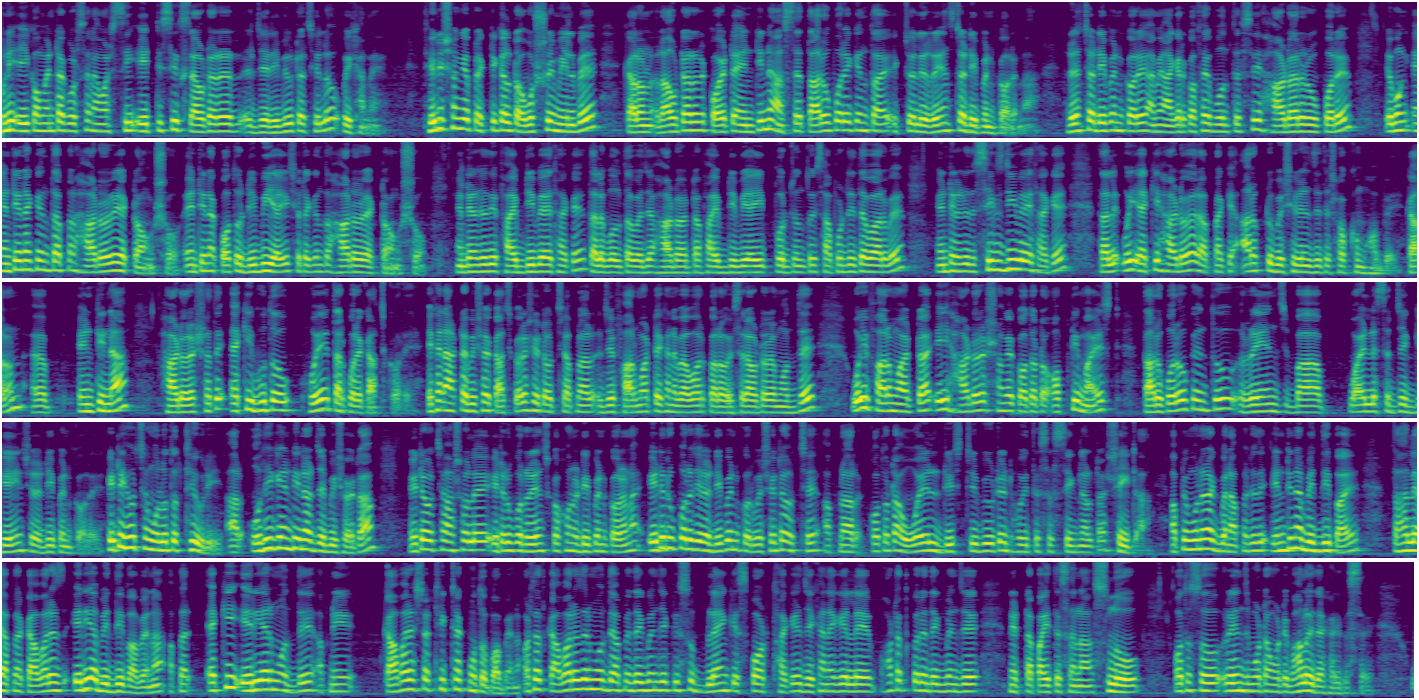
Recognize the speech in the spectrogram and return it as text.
উনি এই কমেন্টটা করছেন, আমার সি এইটটি সিক্স রাউটারের যে রিভিউটা ছিল ওইখানে। থিওরির সঙ্গে প্র্যাকটিক্যালটা অবশ্যই মিলবে, কারণ রাউটারের কয়টা অ্যান্টিনা আছে, তার উপরে কিন্তু অ্যাকচুয়ালি রেঞ্জটা ডিপেন্ড করে না। রেঞ্জটা ডিপেন্ড করে, আমি আগের কথাই বলতেছি হার্ডওয়্যারের উপরে এবং অ্যান্টিনা কিন্তু আপনার হার্ডওয়্যারের একটা অংশ। অ্যান্টিনা কত ডিবিআই, সেটা কিন্তু হার্ডওয়্যারের একটা অংশ। অ্যান্টিনা যদি ফাইভ ডিবিআই থাকে, তাহলে বলতে হবে যে হার্ডওয়্যারটা ফাইভ ডিবিআই পর্যন্তই সাপোর্ট দিতে পারবে। অ্যান্টিনা যদি সিক্স ডিবিআই থাকে, তাহলে ওই একই হার্ডওয়্যার আপনাকে আরও একটু বেশি রেঞ্জ দিতে সক্ষম হবে। কারণ অ্যান্টিনা হার্ডওয়্যারের সাথে একীভূত হয়ে তারপরে কাজ করে। এখানে একটা বিষয় কাজ করে, সেটা হচ্ছে আপনার যে ফার্মারটা এখানে ব্যবহার করা হয়েছে রাউটারের মধ্যে, ওই ফার্মারটা এই হার্ডওয়্যারের সঙ্গে কতটা অপটিমাইজড তার উপরেও কিন্তু রেঞ্জ বা ওয়াইল্ডলেসের যে গেইন সেটা ডিপেন্ড করে। এটি হচ্ছে মূলত থিওরি আর অধিক অ্যান্টিনার যে বিষয়টা, এটা হচ্ছে আসলে এটার উপর রেঞ্জ কখনো ডিপেন্ড করে না। এটার উপরে যেটা ডিপেন্ড করবে সেটা হচ্ছে আপনার কতটা ওয়েল ডিস্ট্রিবিউটেড হইতেছে সিগন্যালটা সেইটা। আপনি মনে রাখবেন, আপনার যদি অ্যান্টিনা বৃদ্ধি পায়, তাহলে আপনার কাভারেজ এরিয়া বৃদ্ধি পাবে না। আপনার একই এরিয়ার মধ্যে আপনি কাভারেজটা ঠিকঠাক মতো পাবেন অর্থাৎ কাভারেজের মধ্যে আপনি দেখবেন যে কিছু ব্ল্যাঙ্ক স্পট থাকে যেখানে গেলে হঠাৎ করে দেখবেন যে নেটটা পাইতেছে না স্লো অথচ রেঞ্জ মোটামুটি ভালোই দেখা দিতেছে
